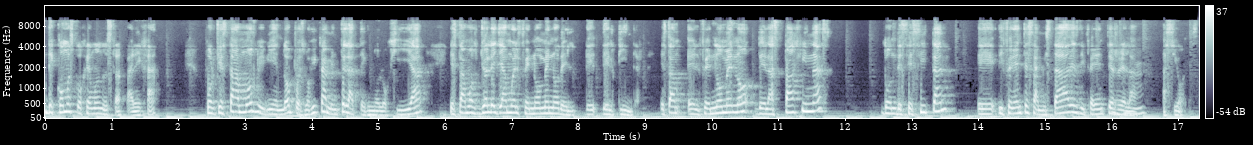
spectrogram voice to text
de cómo escogemos nuestra pareja, porque estamos viviendo, pues lógicamente, la tecnología, estamos, yo le llamo el fenómeno del, del Tinder, está el fenómeno de las páginas donde se citan eh, diferentes amistades, diferentes relaciones.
